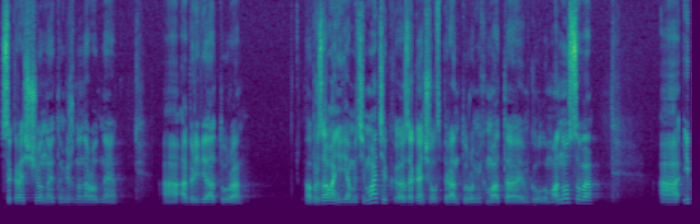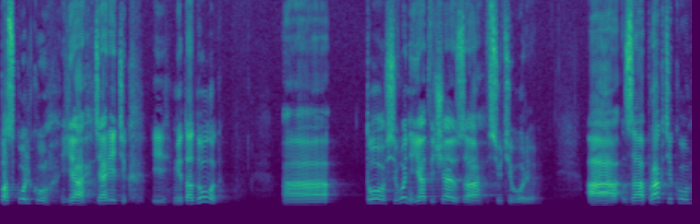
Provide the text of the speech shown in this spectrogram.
сокращенно, это международная аббревиатура. По образованию я математик, заканчивал аспирантуру Мехмата МГУ Ломоносова. И поскольку я теоретик и методолог, то сегодня я отвечаю за всю теорию. А за практику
